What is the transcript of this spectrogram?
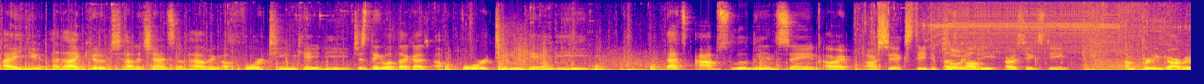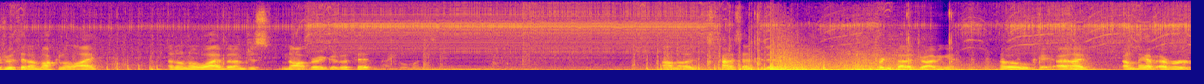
I, you, I could have just had a chance of having a 14 KD. Just think about that, guys. A 14 KD. That's absolutely insane. Alright, RCXD deployed. let's call the RCXD. I'm pretty garbage with it, I'm not gonna lie. I don't know why, but I'm just not very good with it. I don't know, it's kind of sensitive. I'm pretty bad at driving it. Okay, I, I, I don't think I've ever...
